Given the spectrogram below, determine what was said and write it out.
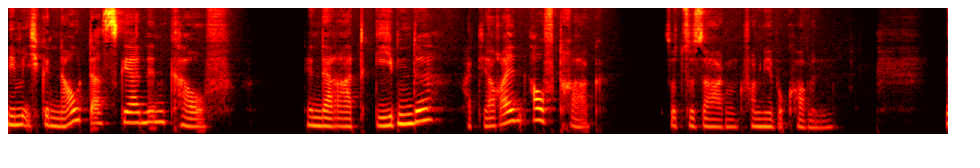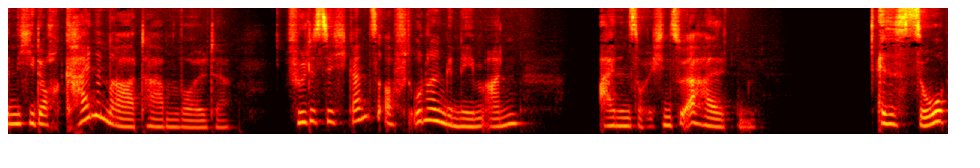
nehme ich genau das gerne in Kauf. Denn der Ratgebende hat ja auch einen Auftrag sozusagen von mir bekommen. Wenn ich jedoch keinen Rat haben wollte, fühlt es sich ganz oft unangenehm an, einen solchen zu erhalten. Es ist so,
